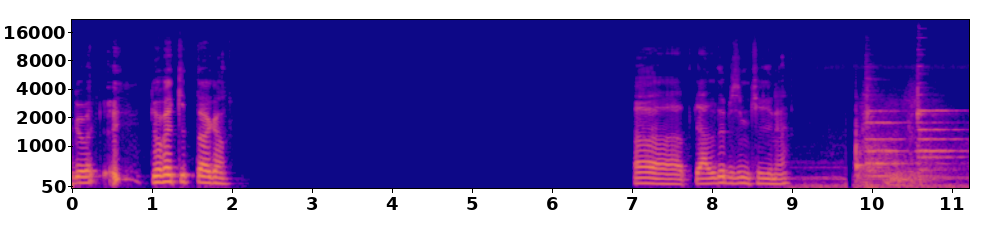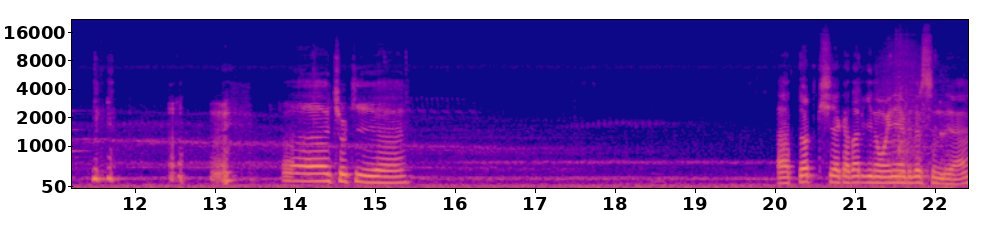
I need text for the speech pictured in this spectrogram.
Gitti göbek. Göbek gitti agam. Evet geldi bizimki yine. Aa, çok iyi ya. Evet 4 kişiye kadar yine oynayabilirsin diyor.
